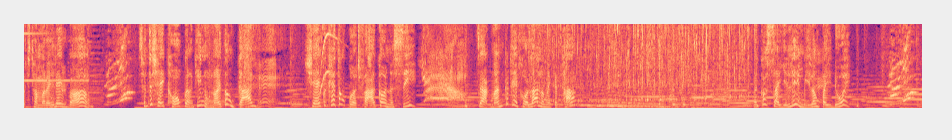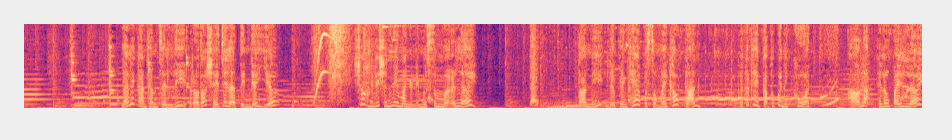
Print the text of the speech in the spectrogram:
ฟจะทำอะไรได้บ้าง ฉันจะใช้โค้กอย่างที่หนูน้อยต้องการ เชฟก็แค่ต้องเปิดฝาก่อนนะสิ จากนั้นก็เทโคลาลงในกระทะ แล้วก็ใส่เยลลี่หมีลงไปด้วย และในการทำเจลลี่ เราต้องใช้เจลาตินเยอะๆ โชคดีที่ฉันมีมันอยู่ในมือเสมอเลย ตอนนี้เหลือเพียงแค่ผสมให้เข้ากัน แล้วก็เทกลับเข้าไปในขวด เอาล่ะเทลงไปเลย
